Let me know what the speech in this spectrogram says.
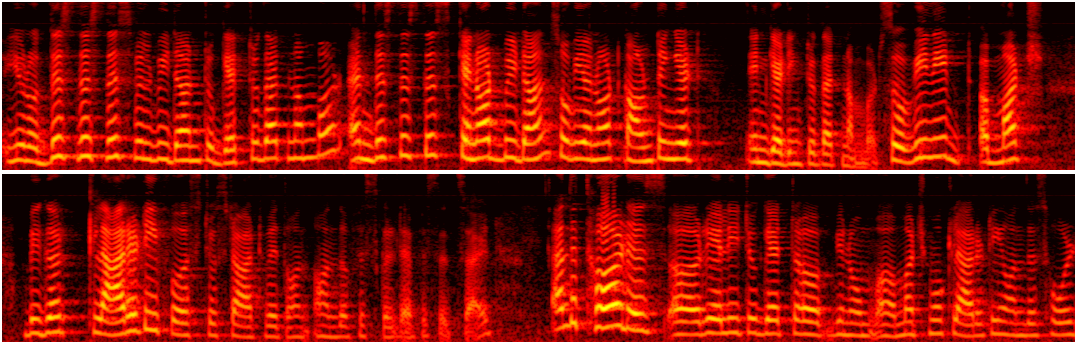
you know this, this, this will be done to get to that number and this, this, this cannot be done. So, we are not counting it in getting to that number. So, we need a much bigger clarity first to start with on, on the fiscal deficit side. And the third is uh, really to get uh, you know uh, much more clarity on this whole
